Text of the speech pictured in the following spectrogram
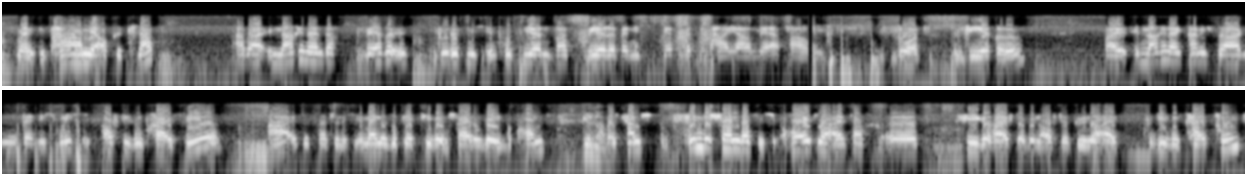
Ich meine, ein paar haben ja auch geklappt, aber im Nachhinein dachte, wäre es, würde es mich interessieren, was wäre, wenn ich jetzt mit ein paar Jahren mehr Erfahrung dort wäre. Weil im Nachhinein kann ich sagen, wenn ich mich auf diesen Preis sehe, A, es ist natürlich immer eine subjektive Entscheidung, wer ihn bekommt. Genau. Aber ich kann, finde schon, dass ich heute einfach äh, viel gereifter bin auf der Bühne als zu diesem Zeitpunkt.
